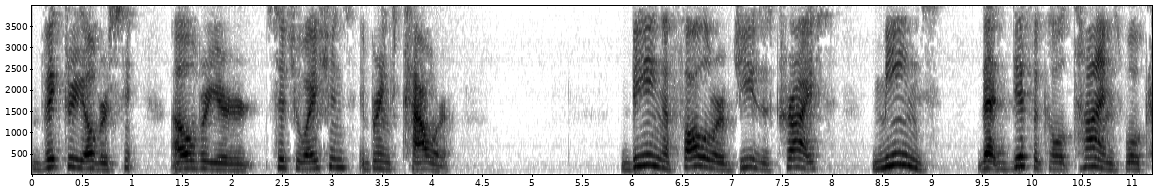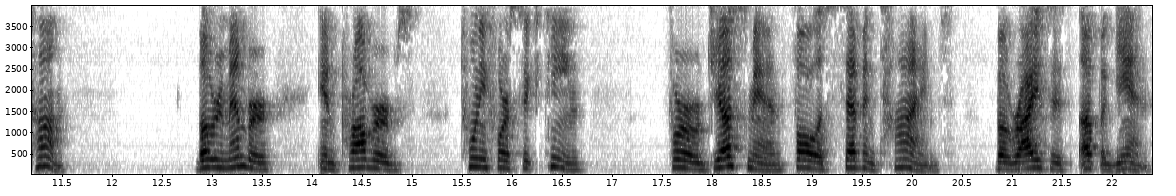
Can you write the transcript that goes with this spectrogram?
victory over sin, over your situations, it brings power. Being a follower of Jesus Christ means that difficult times will come. But remember in Proverbs 24:16, for a just man falleth seven times, but riseth up again.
